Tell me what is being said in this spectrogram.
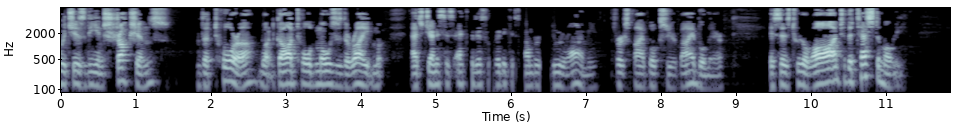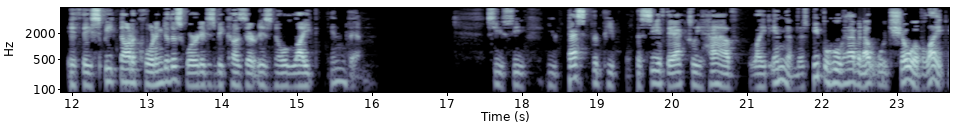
which is the instructions, the Torah, what God told Moses to write. That's Genesis, Exodus, Leviticus, Numbers, Deuteronomy, first five books of your Bible there. It says, to the law and to the testimony, if they speak not according to this word, it is because there is no light in them. So you see, you test the people to see if they actually have light in them. There's people who have an outward show of light,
